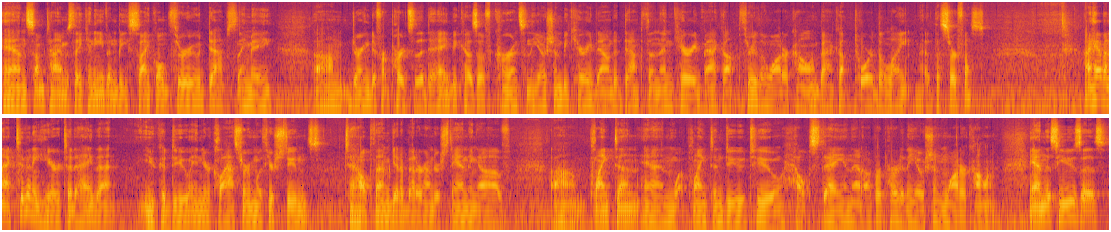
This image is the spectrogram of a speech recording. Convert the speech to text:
and sometimes they can even be cycled through depths. They may, um, during different parts of the day, because of currents in the ocean, be carried down to depth and then carried back up through the water column, back up toward the light at the surface. I have an activity here today that you could do in your classroom with your students to help them get a better understanding of um, plankton and what plankton do to help stay in that upper part of the ocean water column. And this uses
